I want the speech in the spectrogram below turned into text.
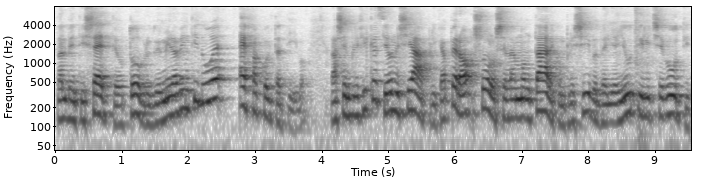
dal 27 ottobre 2022 è facoltativo. La semplificazione si applica però solo se l'ammontare complessivo degli aiuti ricevuti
